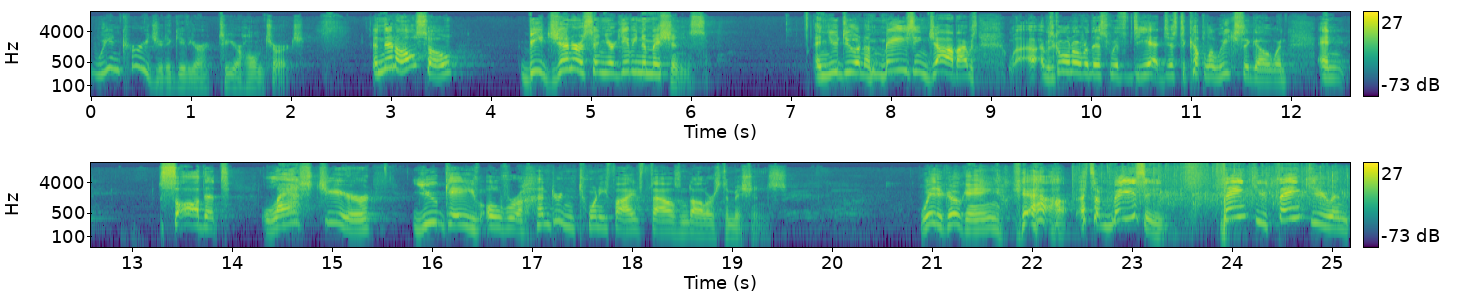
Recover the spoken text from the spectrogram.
we encourage you to give your, to your home church. And then also be generous in your giving to missions. And you do an amazing job. I was, I was going over this with Diet just a couple of weeks ago and, and saw that last year you gave over $125,000 to missions. Way to go, gang. Yeah, that's amazing. Thank you, thank you. And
